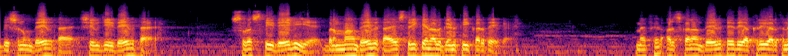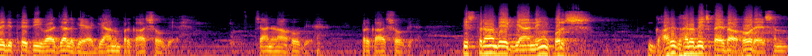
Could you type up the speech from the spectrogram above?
ਵਿਸ਼ਨੂੰ ਦੇਵਤਾ ਹੈ ਸ਼ਿਵ ਜੀ ਦੇਵਤਾ ਹੈ। ਸੁਰਸਤੀ ਦੇਵੀ ਹੈ, ਬ੍ਰਹਮਾ ਦੇਵਤਾ ਇਸ ਤਰੀਕੇ ਨਾਲ ਗਿਣਤੀ ਕਰਦੇ ਗਏ। ਮੈਂ ਫਿਰ ਅਰਜ਼ ਕਰਾਂ, ਦੇਵਤੇ ਦੇ ਅਖਰੀ ਅਰਥ ਨੇ ਜਿੱਥੇ ਦੀਵਾ ਜਲ ਗਿਆ, ਗਿਆਨ ਪ੍ਰਕਾਸ਼ ਹੋ ਗਿਆ, ਚਾਨਣਾ ਹੋ ਗਿਆ, ਪ੍ਰਕਾਸ਼ ਹੋ ਗਿਆ। ਇਸ ਤਰ੍ਹਾਂ ਦੇ ਗਿਆਨੀ ਪੁਰਸ਼ ਘਰ ਘਰ ਵਿੱਚ ਪੈਦਾ ਹੋ ਰਹੇ ਸਨ।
